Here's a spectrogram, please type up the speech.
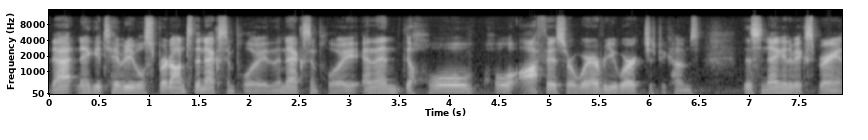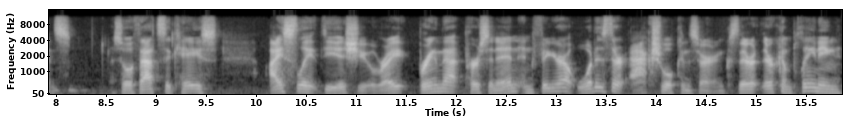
that negativity will spread on to the next employee, the next employee, and then the whole whole office or wherever you work just becomes this negative experience. Mm-hmm. So if that's the case, isolate the issue, right? Bring that person in and figure out what is their actual concern because they're they're complaining,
